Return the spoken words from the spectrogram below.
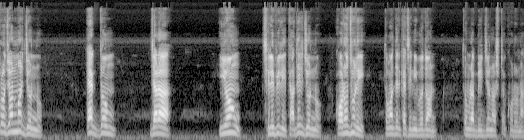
প্রজন্মের জন্য। একদম যারা ইয়ং ছেলেপিলে তাদের জন্য করজোরে তোমাদের কাছে নিবেদন তোমরা বীর্য নষ্ট করো না।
